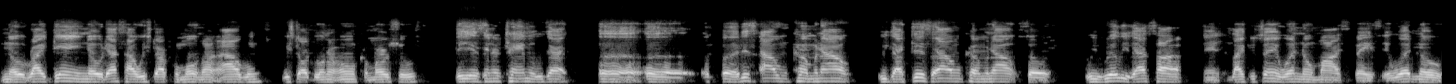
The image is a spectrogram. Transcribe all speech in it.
you know, right then, you know, that's how we start promoting our albums. We start doing our own commercials. Thizz entertainment. We got uh, uh, uh, this album coming out. We got this album coming out. So we really, that's how, and like you say, it wasn't no MySpace. It wasn't no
